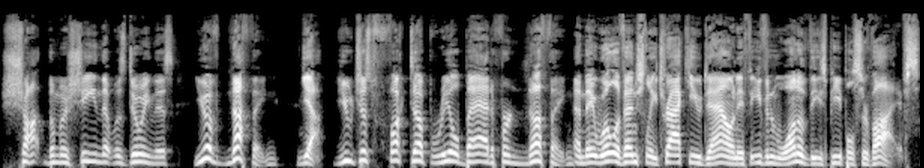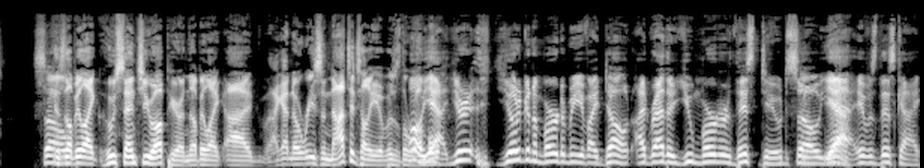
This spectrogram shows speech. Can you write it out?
shot the machine that was doing this, you have nothing. Yeah. You just fucked up real bad for nothing. And they will eventually track you down if even one of these people survives. So Because they'll be like, "Who sent you up here?" And they'll be like, uh, "I got no reason not to tell you it was the Oh Rumble." yeah, you're you're gonna murder me if I don't. I'd rather you murder this dude. So yeah, Yeah. it was this guy.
